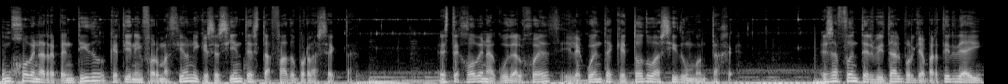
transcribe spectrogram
un joven arrepentido que tiene información y que se siente estafado por la secta. Este joven acude al juez y le cuenta que todo ha sido un montaje. Esa fuente es vital porque a partir de ahí,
